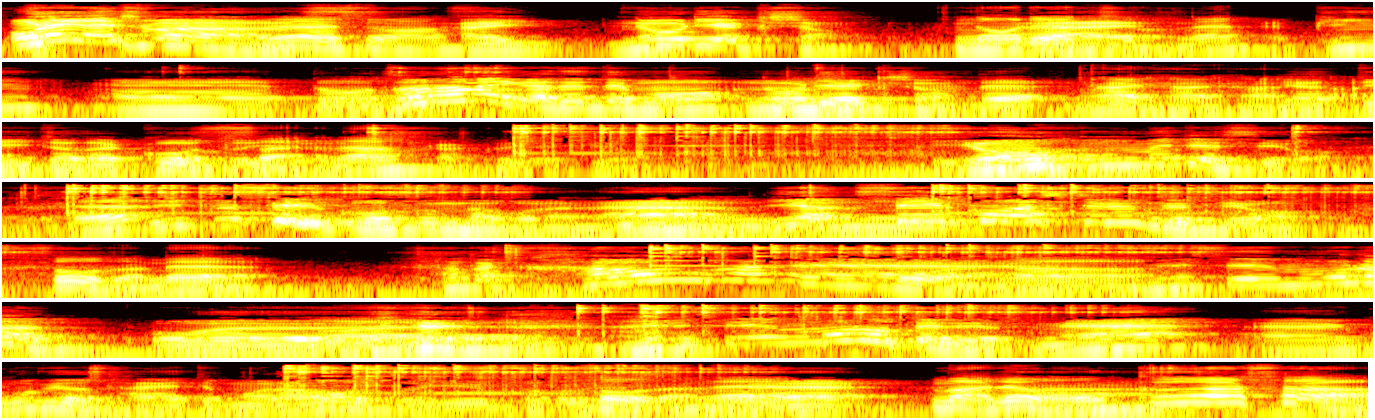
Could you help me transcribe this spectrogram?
お願いします。お願いします。はい。ノーリアクション。ノーリアクションね。はい。ピンえっ、とゾロ目が出てもノーリアクションで。やっていただこうという企画です。よ4本目ですよ。え？いつ成功すんだこれね。いや成功はしてるんですよ。そうだね。ただ顔がね目線もらおい。はい。目線もろてですね、えー、5秒耐えてもらおうということですそうだね。まあでも僕はさ、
